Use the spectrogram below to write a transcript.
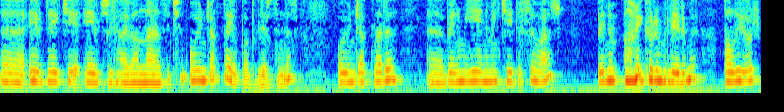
e, evdeki evcil hayvanlarınız için oyuncak da yapabilirsiniz. Oyuncakları e, benim yeğenimin kedisi var. Benim amigurumi alıyor.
